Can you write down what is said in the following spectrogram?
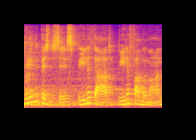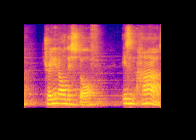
running the businesses, being a dad, being a family man, training all this stuff isn't hard.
